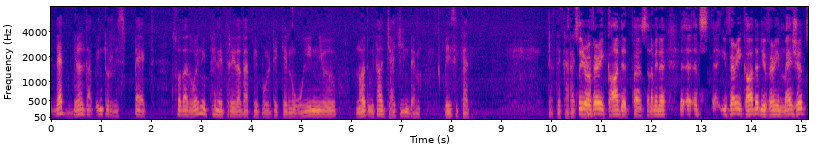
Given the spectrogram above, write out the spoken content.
that build up into respect so that when you penetrate other people, they can win you not without judging them, basically. That's the character. So you're a very guarded person. I mean, uh, uh, it's uh, you're very guarded. You're very measured.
